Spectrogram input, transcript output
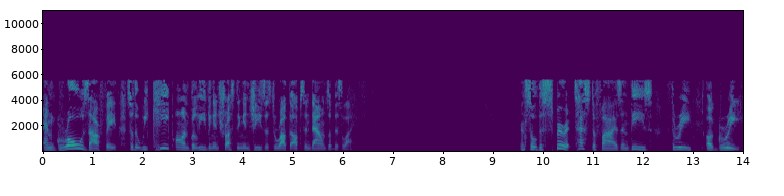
and grows our faith so that we keep on believing and trusting in Jesus throughout the ups and downs of this life. And so the Spirit testifies in these three agree.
